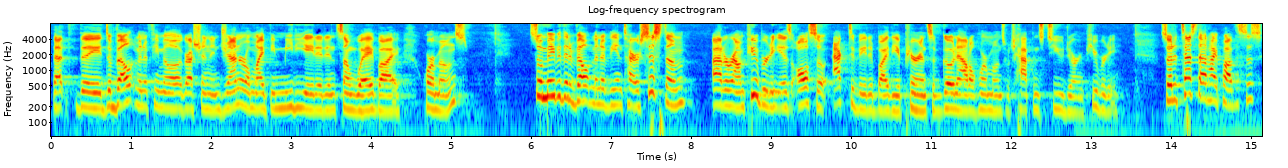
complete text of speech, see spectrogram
that the development of female aggression in general might be mediated in some way by hormones. So maybe the development of the entire system at around puberty is also activated by the appearance of gonadal hormones, which happens to you during puberty. So to test that hypothesis,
